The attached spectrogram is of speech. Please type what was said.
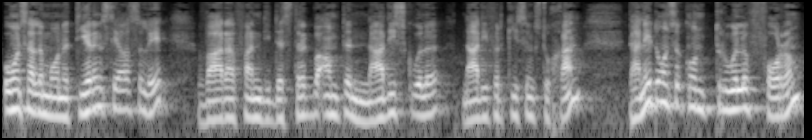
Ons sal 'n moniteringstelsel hê waar dan van die distrikbeampte na die skole na die verkiesings toe gaan. Dan het ons 'n kontrolevorm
